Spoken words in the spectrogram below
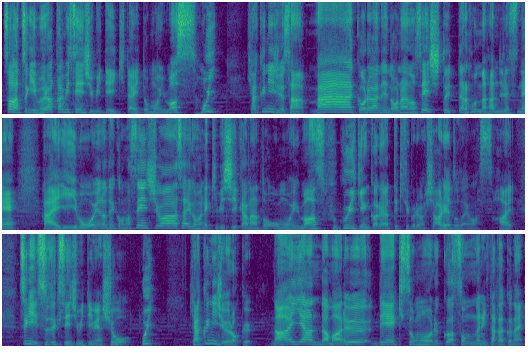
さあ、次、村上選手見ていきたいと思います。ほい。123。まあ、これはね、野良の選手といったらこんな感じですね。はい、いいも多いので、この選手は最後まで厳しいかなと思います。福井県からやってきてくれました。ありがとうございます。はい。次、鈴木選手見てみましょう。ほい。126。内野安打丸で基礎能力はそんなに高くない。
